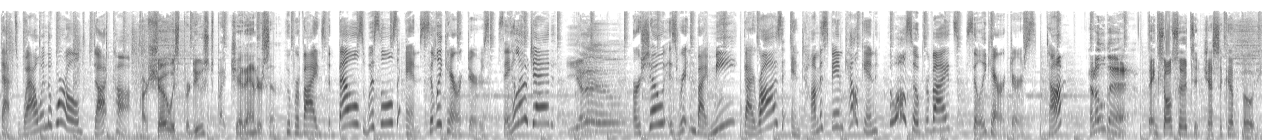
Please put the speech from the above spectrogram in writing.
That's wowintheworld.com. Our show is produced by Jed Anderson. Who provides the bells, whistles, and silly characters. Say hello, Jed. Hello. Our show is written by me, Guy Raz, and Thomas Van Kalken, who also provides silly characters. Tom? Hello there. Thanks also to Jessica Bodie,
